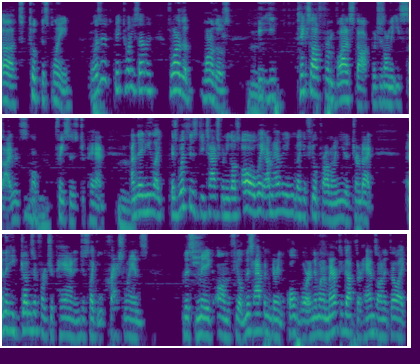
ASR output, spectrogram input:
uh t- took this plane. Was it MiG 27? It's one of the one of those. Mm. He he takes off from Vladivostok, which is on the east side, which faces Japan. Mm. And then he like is with his detachment. He goes, "Oh wait, I'm having like a fuel problem. I need to turn back." And then he guns it for Japan and just like crash lands this MiG on the field. And this happened during the Cold War. And then when America got their hands on it, they're like,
